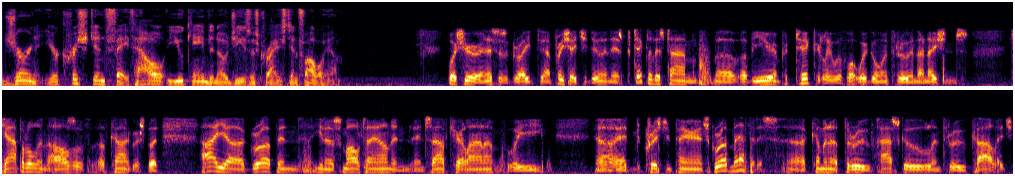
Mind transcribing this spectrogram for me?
journey, your Christian faith, how you came to know Jesus Christ and follow Him. Well, sure, and this is a great. I appreciate you doing this, particularly this time of, of year, and particularly with what we're going through in our nation's capital and the halls of, of Congress. But I uh, grew up in you know a small town in, in South Carolina. We uh, had Christian parents. Grew up Methodist, uh, coming up through high school and through college.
